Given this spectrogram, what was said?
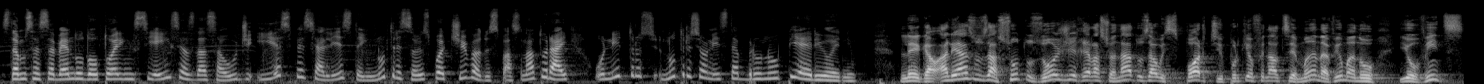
Estamos recebendo o doutor em Ciências da Saúde e especialista em nutrição esportiva do Espaço Naturai, o nutricionista Bruno Pierioni. Legal. Aliás, os assuntos hoje relacionados ao esporte, porque o final de semana, viu, Manu e ouvintes,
